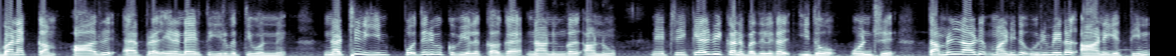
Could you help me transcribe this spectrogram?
வணக்கம். ஆறு ஏப்ரல் இரண்டாயிரத்தி இருபத்தி ஒன்று நற்றினியின் பொதிர்வு குவியலுக்காக நான் உங்கள் அணு நேற்றைய கேள்விக்கான பதில்கள் இதோ. ஒன்று தமிழ்நாடு மனித உரிமைகள் ஆணையத்தின்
